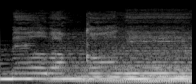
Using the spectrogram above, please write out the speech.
Melancholy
